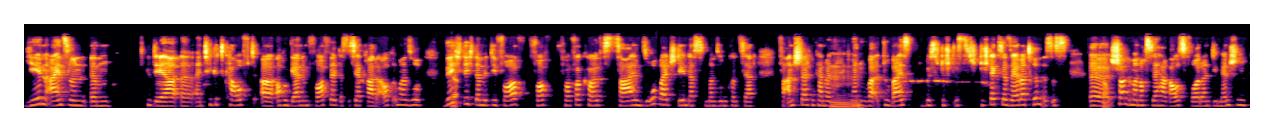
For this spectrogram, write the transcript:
jeden einzelnen ähm, der äh, ein Ticket kauft, äh, auch gerne im Vorfeld. Das ist ja gerade auch immer so wichtig, ja. damit die Vor Vor Vorverkaufszahlen so weit stehen, dass man so ein Konzert veranstalten kann. Weil mhm. ich meine, du, du weißt, du, bist, du, du steckst ja selber drin. Es ist äh, ja. schon immer noch sehr herausfordernd. Die Menschen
